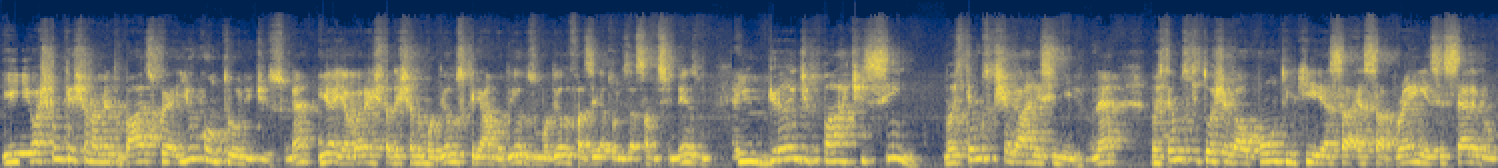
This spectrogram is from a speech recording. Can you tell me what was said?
E eu acho que um questionamento básico é e o controle disso, né? E aí, agora a gente está deixando modelos criar modelos, o modelo fazer atualização de si mesmo? Em grande parte, sim. Nós temos que chegar nesse nível, né? Nós temos que chegar ao ponto em que essa, essa brain, esse cérebro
